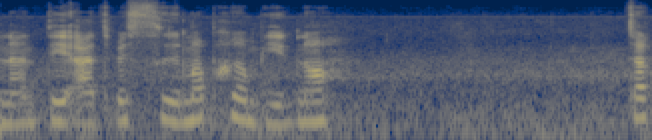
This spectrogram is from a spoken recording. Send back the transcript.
นั้นตีอาจจะไปซื้อมาเพิ่มอีกเนาะจัก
